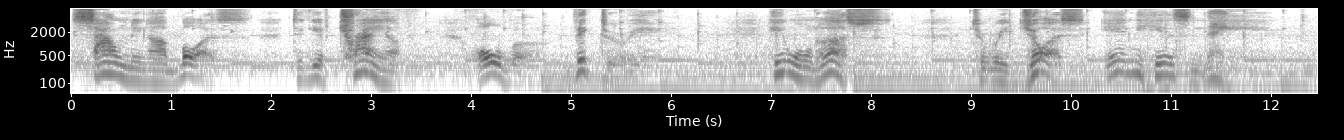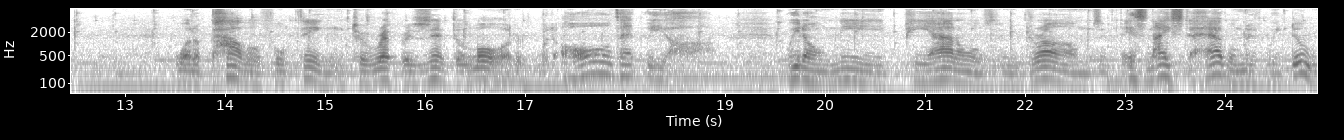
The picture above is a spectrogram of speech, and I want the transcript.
sounding our voice to give triumph over victory. He wants us to rejoice in his name. What a powerful thing to represent the Lord with all that we are. We don't need pianos and drums. It's nice to have them if we do.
